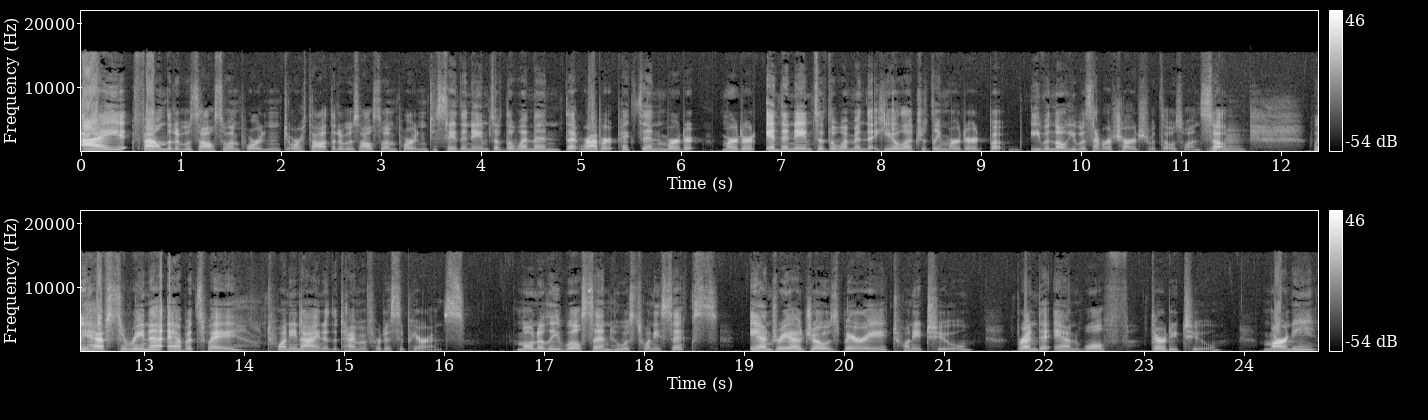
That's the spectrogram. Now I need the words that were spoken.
I found that it was also important, or thought that it was also important, to say the names of the women that Robert Pickton murdered, murdered, and the names of the women that he allegedly murdered. But even though he was never charged with those ones, so mm-hmm. we have Serena Abbotsway, 29 at the time of her disappearance, Mona Lee Wilson, who was 26, Andrea Joesbury, 22, Brenda Ann Wolfe, 32, Marnie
